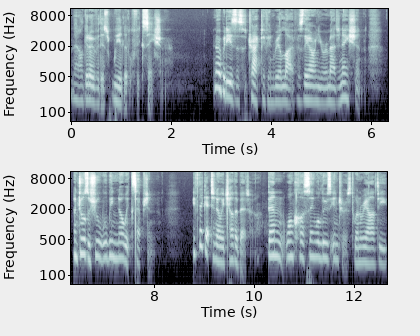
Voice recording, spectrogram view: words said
Then I'll get over this weird little fixation. Nobody is as attractive in real life as they are in your imagination, and Zhou Zishu will be no exception. If they get to know each other better, then Wen Kexing will lose interest when reality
